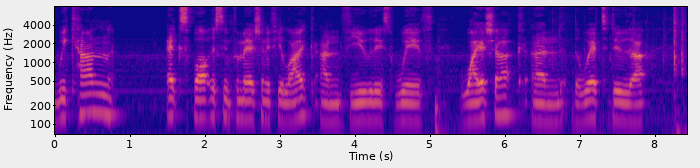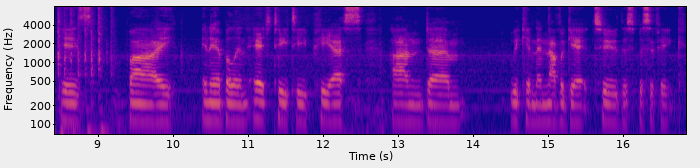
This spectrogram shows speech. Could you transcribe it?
we can export this information if you like and view this with Wireshark and the way to do that is by enabling HTTPS and um, we can then navigate to the specific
